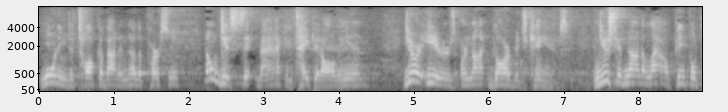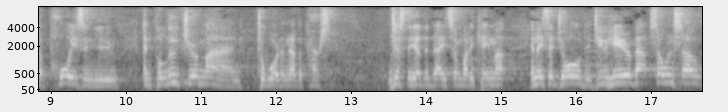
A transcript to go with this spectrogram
wanting to talk about another person, don't just sit back and take it all in. your ears are not garbage cans. And you should not allow people to poison you and pollute your mind toward another person. Just the other day, somebody came up and they said, Joel, did you hear about so and so?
